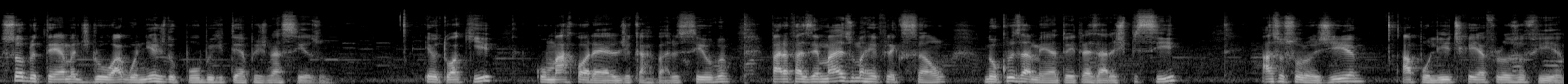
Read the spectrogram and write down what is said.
sobre o tema do Agonias do Público e Tempos de Narciso. Eu estou aqui com Marco Aurélio de Carvalho Silva para fazer mais uma reflexão no cruzamento entre as áreas psi, a sociologia, a política e a filosofia.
